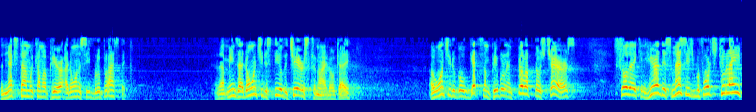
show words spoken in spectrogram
The next time we come up here, I don't want to see blue plastic. And that means I don't want you to steal the chairs tonight, okay? I want you to go get some people and fill up those chairs so they can hear this message before it's too late.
